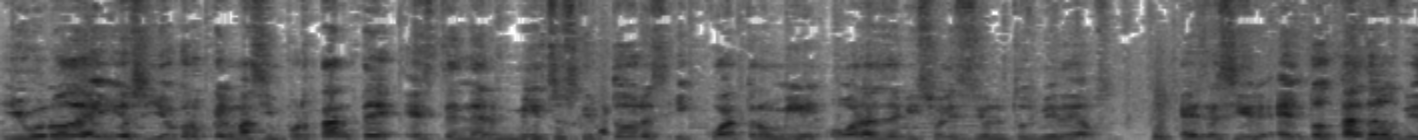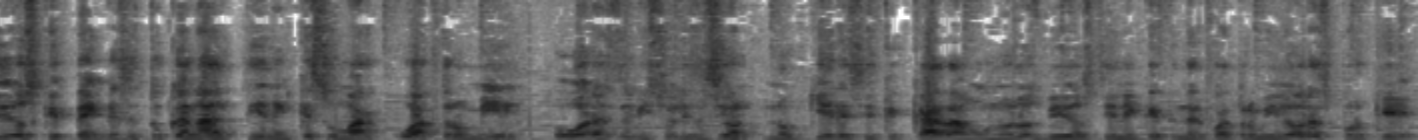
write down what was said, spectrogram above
Y uno de ellos, y yo creo que el más importante, es tener mil suscriptores y 4000 horas de visualización en tus videos. Es decir, el total de los videos que tengas en tu canal tienen que sumar 4000 horas de visualización. No quiere decir que cada uno de los videos tiene que tener 4000 horas porque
